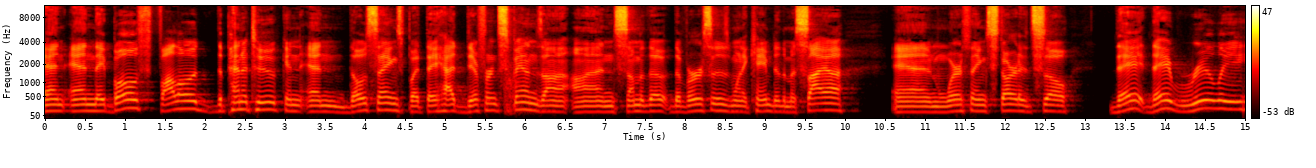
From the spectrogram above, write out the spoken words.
And, and they both followed the Pentateuch and, and those things, but they had different spins on, on some of the, the verses when it came to the Messiah and where things started. So they they really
